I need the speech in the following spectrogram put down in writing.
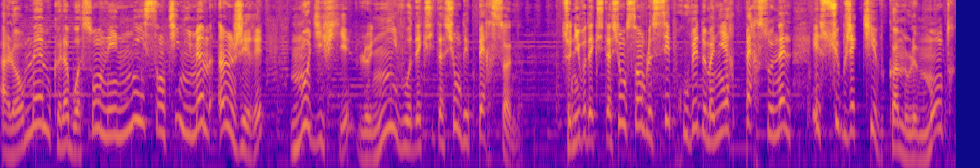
alors même que la boisson n'est ni sentie ni même ingérée, modifier le niveau d'excitation des personnes. Ce niveau d'excitation semble s'éprouver de manière personnelle et subjective, comme le montrent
